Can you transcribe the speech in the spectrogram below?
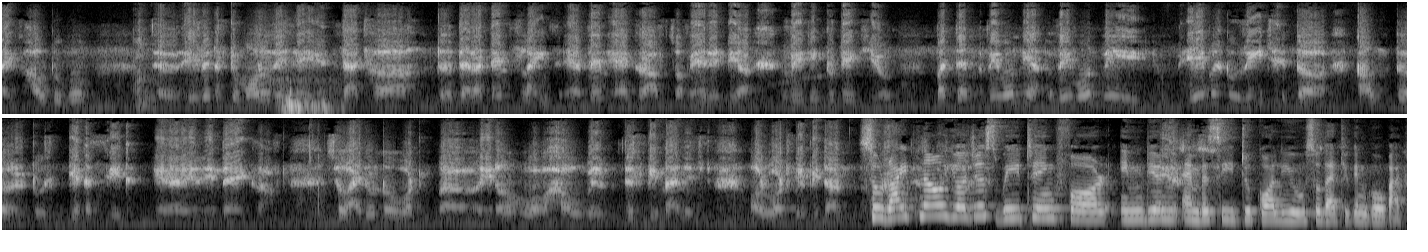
like how to go. Uh, even if tomorrow they say that uh, there are 10 flights, uh, 10 aircrafts of Air India waiting to take you, but then we won't be we won't be able to reach the counter to get a seat uh, in, in the aircraft. So I don't know what uh, you know how will this be managed or what will be done. So right now you're just waiting for Indian embassy to call you so that you can go back.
